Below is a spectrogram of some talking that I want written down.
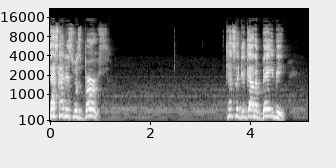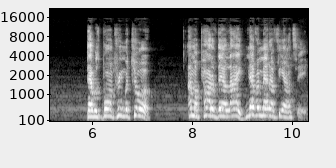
That's how this was birthed. Jessica got a baby that was born premature. I'm a part of their life. Never met her fiance.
